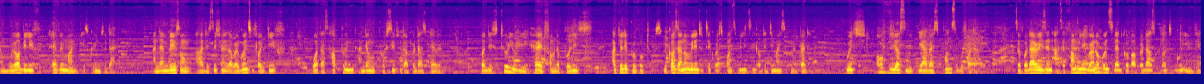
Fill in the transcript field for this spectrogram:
um, we all believe every man is going to die. And then based on our decision is that we're going to forgive what has happened and then we proceed to our brother's burial. But the story we heard from the police actually provoked us because they are not willing to take responsibility of the demise of my brother, which obviously they are responsible for that. So for that reason, as a family, we are not going to let go of our brother's blood go in vain.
